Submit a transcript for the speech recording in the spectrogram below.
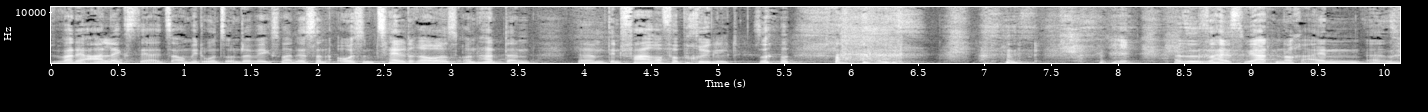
war der Alex, der jetzt auch mit uns unterwegs war. Der ist dann aus dem Zelt raus und hat dann ähm, den Fahrer verprügelt. So. Also das heißt, wir hatten noch einen, also,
